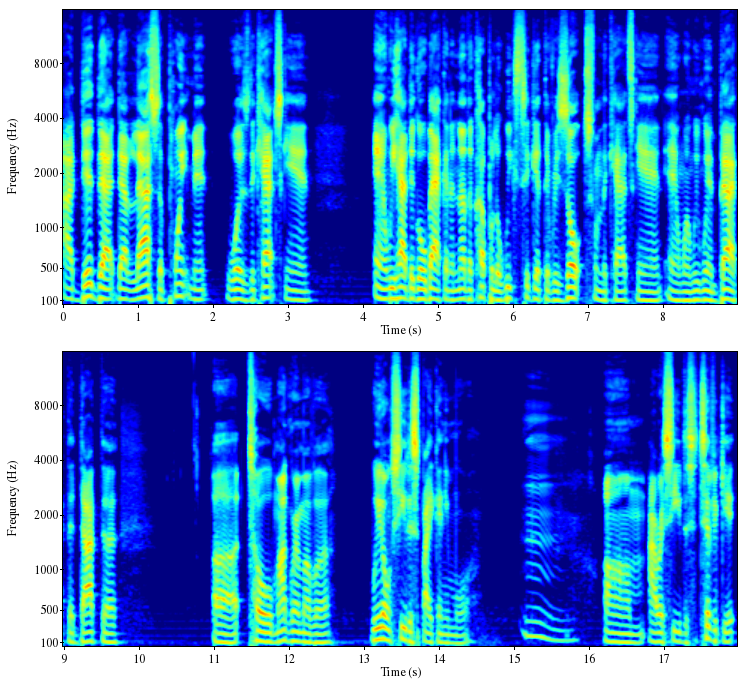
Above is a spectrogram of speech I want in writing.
I did that. That last appointment was the CAT scan and we had to go back in another couple of weeks to get the results from the CAT scan. And when we went back, the doctor uh, told my grandmother, "We don't see the spike anymore." Um, I received a certificate,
